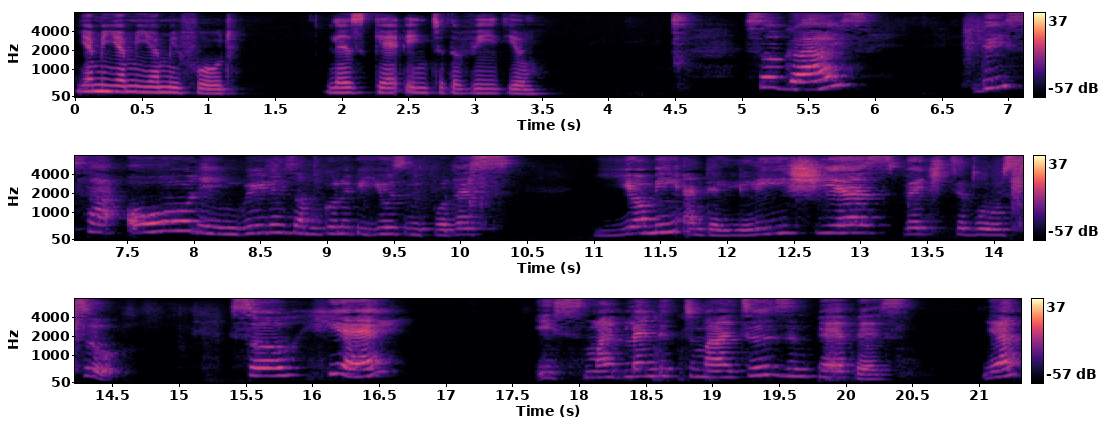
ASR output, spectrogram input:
Yummy, yummy, yummy food. Let's get into the video. So guys, these are all the ingredients I'm going to be using for this yummy and delicious vegetable soup. So here is my blended tomatoes and peppers. Yeah?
